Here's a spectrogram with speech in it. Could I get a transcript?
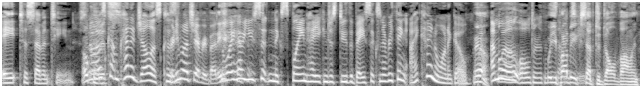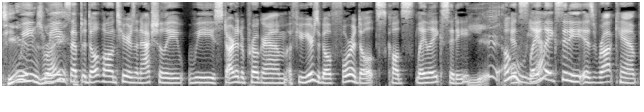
eight to seventeen. So No, I was, i'm kind of jealous because pretty much everybody. the way how you sit and explain how you can just do the basics and everything, I kind of want to go. Yeah. I'm a Well- little older than Well, you probably accept adult volunteers, we, right? we accept adult volunteers, and actually, we started a program a few years ago for adults called Slay Lake City. yeah. Oh, and Slay yeah? Lake City is rock camp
